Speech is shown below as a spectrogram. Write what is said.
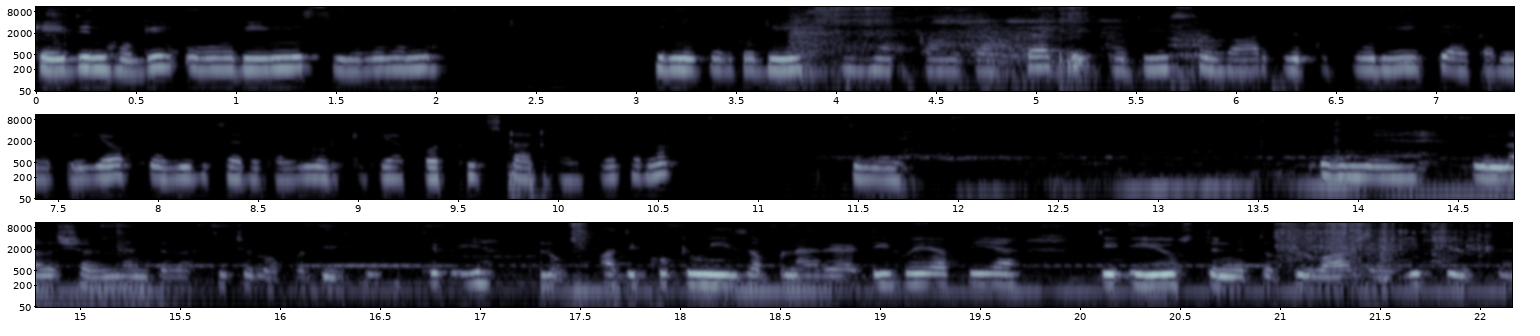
ਕਈ ਦਿਨ ਹੋ ਗਏ, ਉਹ ਰੀਲ ਨਹੀਂ ਸੀ ਮਿਲੀ ਮੈਨੂੰ। ਜਿੰਨੀ ਕੁ ਮੇਰੇ ਕੋਲ ਰੀਲ ਮੈਂ ਕੰਮ ਕਰਦਾ ਤੇ ਉਹਦੀ ਸਲਵਾਰ ਮੇਰੇ ਕੋਲ ਪੂਰੀ ਤਿਆਰ ਕਰਨੀ ਪਈ ਆ, ਉਹ ਵੀ ਵਿਚਾਰੇ ਕੱਲ ਮੁੜ ਕੇ ਗਏ ਆਪਾਂ ਉੱਥੋਂ ਸਟਾਰਟ ਕਰਦੇ ਆ ਪਹਿਲਾਂ। ਤੇ ਉਹ ਮੈਂ, ਮੈਨੂੰ ਦਾ ਸ਼ਰਮ ਅੰਦਰ ਰੱਖਤੀ ਚਲੋ ਆਪਾਂ ਦੇਖਦੇ ਕਿੱਥੇ ਪਈ ਆ। ਲੋ ਆ ਦੇਖੋ ਕਮੀਜ਼ ਆਪਣਾ ਰੈਡੀ ਹੋਇਆ ਪਿਆ ਤੇ ਇਹ ਉਸ ਦਿਨ ਮੇਰੇ ਤੋਂ ਸਲਵਾਰ ਰਹਿ ਗਈ ਸੀ, ਉਸ ਦਿਨ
